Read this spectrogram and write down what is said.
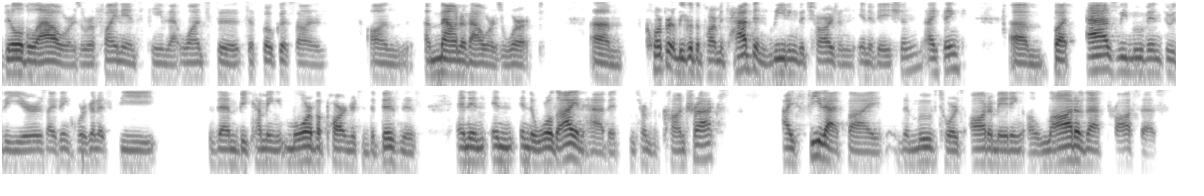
billable hours or a finance team that wants to to focus on on amount of hours worked. Um, corporate legal departments have been leading the charge on innovation, I think. Um, but as we move in through the years, I think we're going to see them becoming more of a partner to the business. And in, in, in the world I inhabit, in terms of contracts, I see that by the move towards automating a lot of that process,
